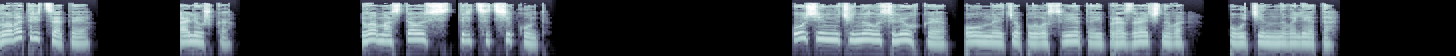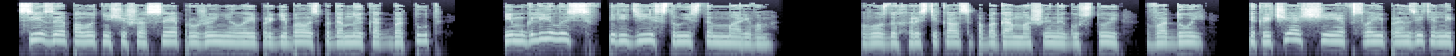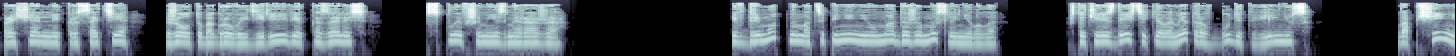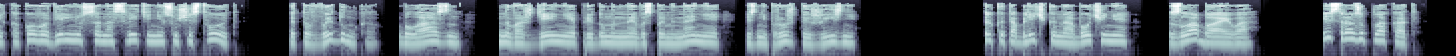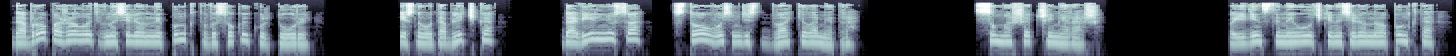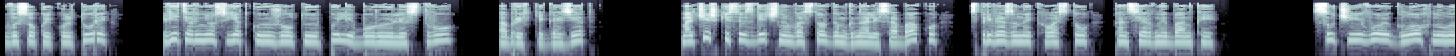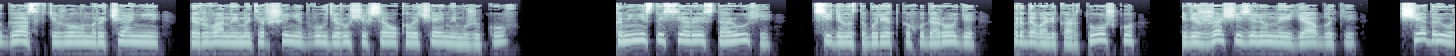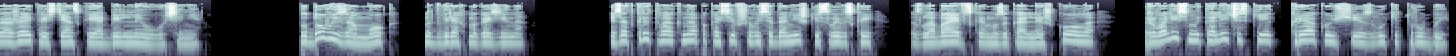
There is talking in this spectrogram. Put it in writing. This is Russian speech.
Глава 30. Алешка. Вам осталось 30 секунд. Осень начиналась легкая, полная теплого света и прозрачного паутинного лета. Сизое полотнище шоссе пружинило и прогибалось подо мной, как батут, и мглилось впереди струистым маревом. Воздух растекался по бокам машины густой водой, и кричащие в своей пронзительной прощальной красоте желто-багровые деревья казались всплывшими из миража. И в дремотном оцепенении ума даже мысли не было, что через 200 километров будет Вильнюс. Вообще никакого Вильнюса на свете не существует. Это выдумка, блазн, наваждение, придуманное воспоминание из непрожитой жизни. Только табличка на обочине «Злобаева», и сразу плакат «Добро пожаловать в населенный пункт высокой культуры». И снова табличка «До Вильнюса 182 километра». Сумасшедший мираж. По единственной улочке населенного пункта высокой культуры ветер нес едкую желтую пыль и бурую листву, обрывки газет. Мальчишки с извечным восторгом гнали собаку с привязанной к хвосту консервной банкой. Сучий вой глохнул и газ в тяжелом рычании и рваной матершине двух дерущихся около чайной мужиков. Каменистые серые старухи, сидя на табуретках у дороги, продавали картошку визжащие зеленые яблоки, щедрый урожай крестьянской обильной осени. Тудовый замок на дверях магазина. Из открытого окна покосившегося домишки с вывеской «Злобаевская музыкальная школа» рвались металлические крякающие звуки трубы.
